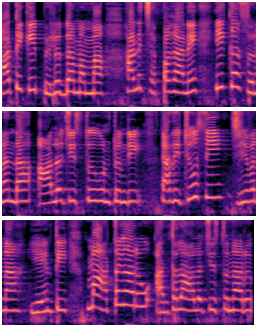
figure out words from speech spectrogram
పార్టీకి పిలుద్దామమ్మా అని చెప్పగానే ఇక సునంద ఆలోచిస్తూ ఉంటుంది. అది చూసి జీవన ఏంటి? మా అత్తగారు అంతలా ఆలోచిస్తున్నారు.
